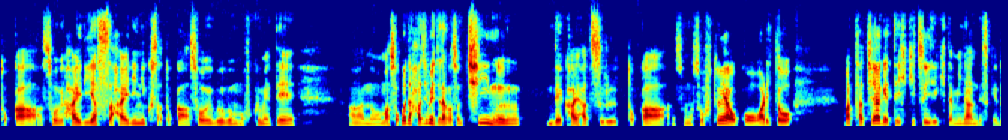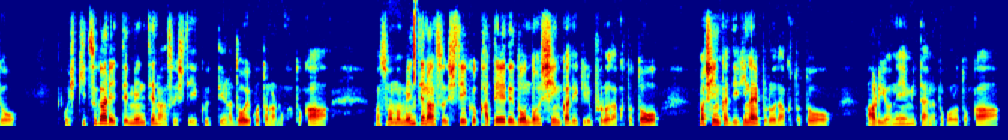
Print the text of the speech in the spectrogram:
とか、そういう入りやすさ、入りにくさとか、そういう部分も含めて、あの、まあ、そこで初めてなんかそのチームで開発するとか、そのソフトウェアをこう割と、まあ、立ち上げて引き継いできた身なんですけど、こう引き継がれてメンテナンスしていくっていうのはどういうことなのかとか、まあ、そのメンテナンスしていく過程でどんどん進化できるプロダクトと、まあ、進化できないプロダクトとあるよね、みたいなところとか、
